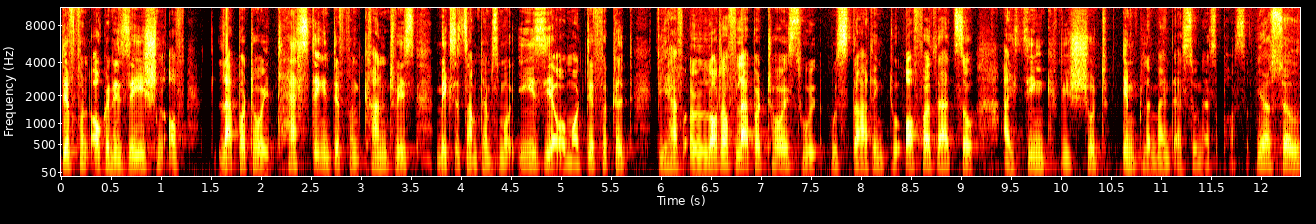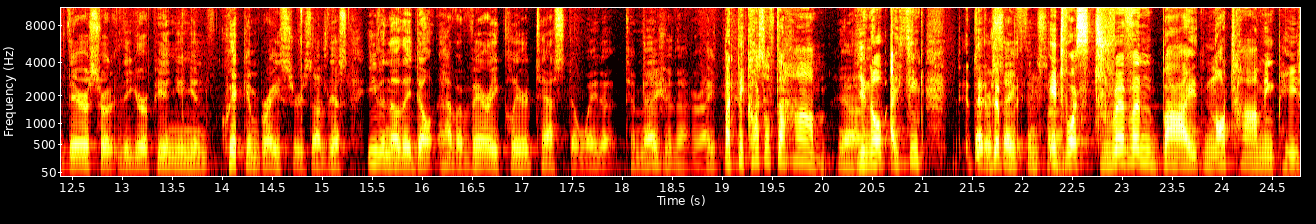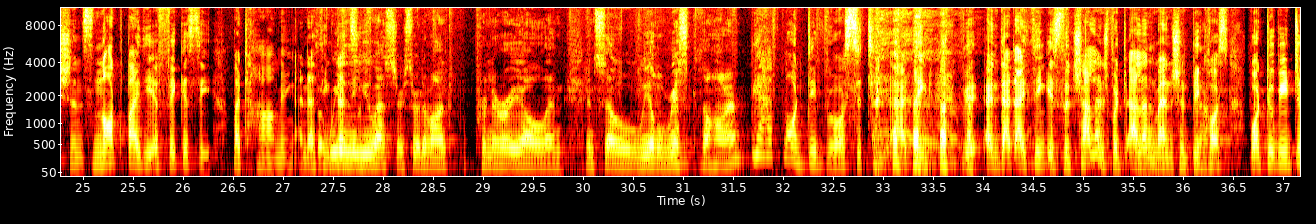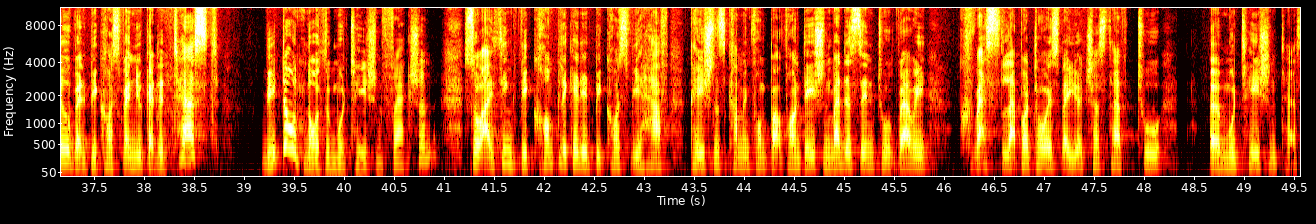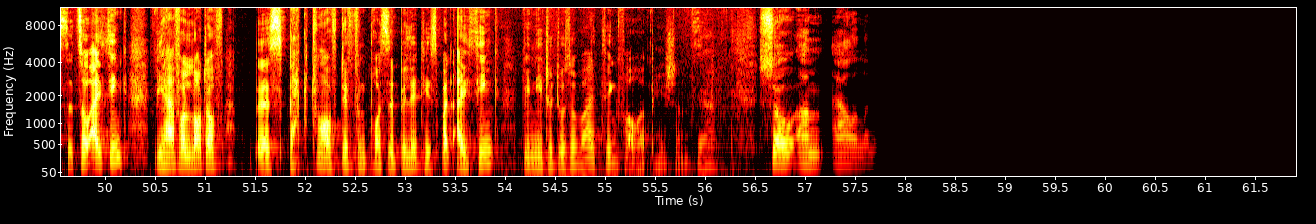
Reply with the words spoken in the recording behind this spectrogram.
different organization of laboratory testing in different countries makes it sometimes more easier or more difficult. We have a lot of laboratories who, who are starting to offer that, so I think we should implement as soon as possible. Yeah, so they're sort of the European Union quick embracers of this, even though they don't have a very clear test and way to, to measure that, right? But because of the harm. Yeah. You know, I think the, than it was driven by not harming patients, not by the efficacy, but harming. And I but think we in the U.S. are sort of entrepreneurial, and, and so we'll risk the harm harm? We have more diversity, I think, and that I think is the challenge. What Alan yeah. mentioned, because yeah. what do we do when? Because when you get a test, We don't know the mutation fraction. So I think we complicate it because we have patients coming from Foundation Medicine to very quest laboratories where you just have two uh, mutation tested. So I think we have a lot of uh, spectrum of different possibilities, but I think we need to do the right thing for our patients. Yeah. So, um, Alan, let me.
